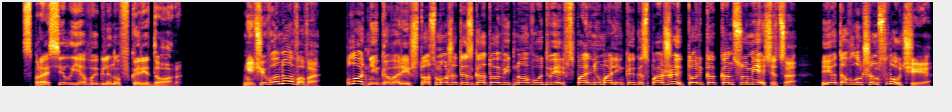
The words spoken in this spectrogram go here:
— спросил я, выглянув в коридор. «Ничего нового. Плотник говорит, что сможет изготовить новую дверь в спальню маленькой госпожи только к концу месяца, и это в лучшем случае».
